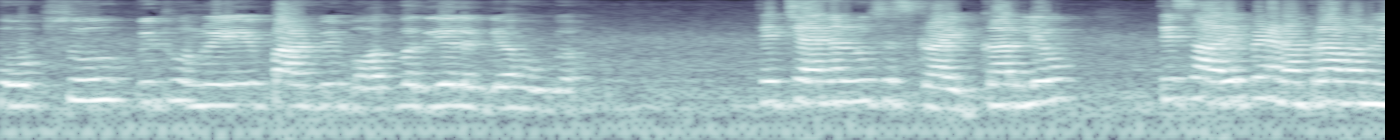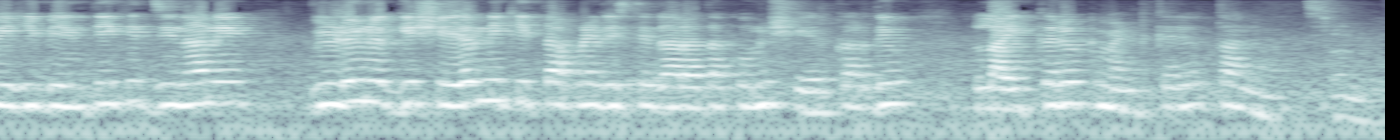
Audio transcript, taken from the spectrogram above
ਹੋਪ ਸੋ ਵੀ ਤੁਹਾਨੂੰ ਇਹ ਪਾਰਟ ਵੀ ਬਹੁਤ ਵਧੀਆ ਲੱਗਿਆ ਹੋਊਗਾ। ਤੇ ਚੈਨਲ ਨੂੰ ਸਬਸਕ੍ਰਾਈਬ ਕਰ ਲਿਓ ਤੇ ਸਾਰੇ ਭੈਣਾਂ ਭਰਾਵਾਂ ਨੂੰ ਇਹੀ ਬੇਨਤੀ ਕਿ ਜਿਨ੍ਹਾਂ ਨੇ ਵੀਡੀਓ ਨੂੰ ਅੱਗੇ ਸ਼ੇਅਰ ਨਹੀਂ ਕੀਤਾ ਆਪਣੇ ਰਿਸ਼ਤੇਦਾਰਾਂ ਤੱਕ ਉਹਨੂੰ ਸ਼ੇਅਰ ਕਰ ਦਿਓ। ਲਾਈਕ ਕਰਿਓ ਕਮੈਂਟ ਕਰਿਓ। ਧੰਨਵਾਦ ਜੀ। ਧੰਨਵਾਦ।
